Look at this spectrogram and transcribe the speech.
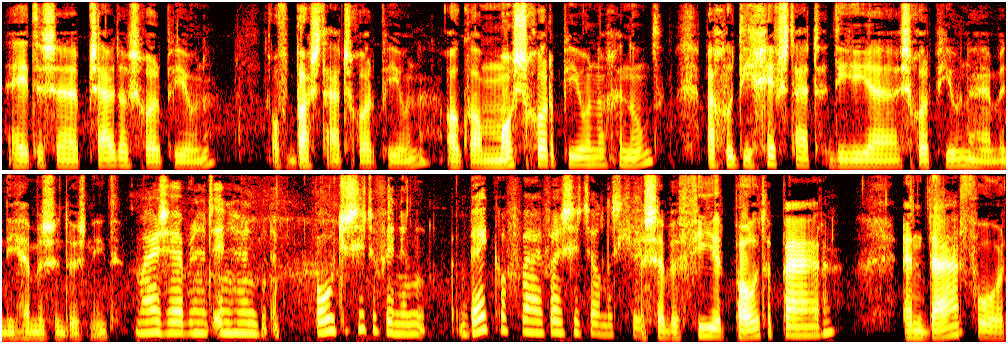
heten ze pseudoschorpioenen. Of bastaardschorpioenen, ook wel mosschorpioenen genoemd. Maar goed, die gifstaart die uh, schorpioenen hebben, die hebben ze dus niet. Maar ze hebben het in hun poten zitten of in hun bek? Of waar, waar zit dan het gif? Ze hebben vier potenparen. En daarvoor,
